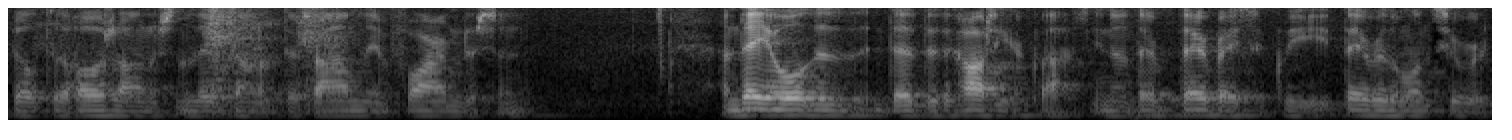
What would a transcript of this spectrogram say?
built a hut on it and lived on it with their family and farmed it and and they all this is the, the, the cottager class you know they're, they're basically they were the ones who were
